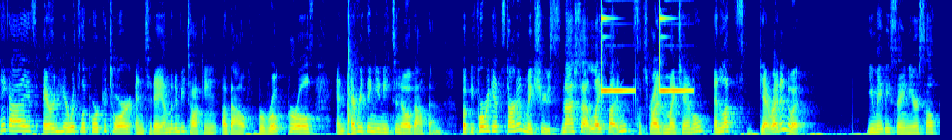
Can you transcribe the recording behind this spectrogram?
Hey guys, Erin here with LaCkore Couture, and today I'm going to be talking about Baroque pearls and everything you need to know about them. But before we get started, make sure you smash that like button, subscribe to my channel, and let's get right into it. You may be saying to yourself,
